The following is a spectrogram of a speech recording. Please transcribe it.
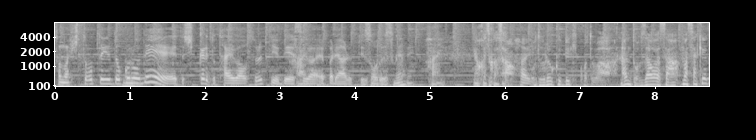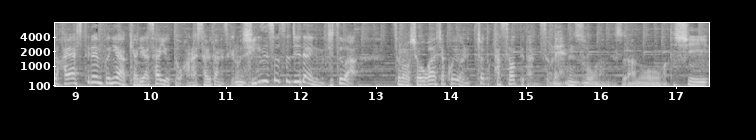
その人というところで、えっと、しっかりと対話をするっていうベースがやっぱりあるっていうことですかね。はい。中塚さん、はい。驚くべきことはなんと小沢さん、まあ、先ほど林テレンプにはキャリア採用とお話しされたんですけど、うん。新卒時代にも実はその障害者雇用にちょっと携わってたんですよね。うんそうなんです。あの私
